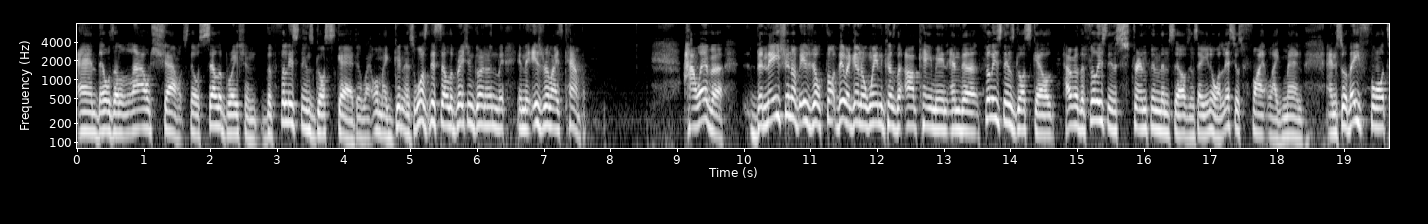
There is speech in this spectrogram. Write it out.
and there was a loud shout. There was celebration. The Philistines got scared. They were like, oh my goodness, what's this celebration going on in the, in the Israelites' camp? However, the nation of Israel thought they were going to win because the ark came in and the Philistines got scared. However, the Philistines strengthened themselves and said, you know what, let's just fight like men. And so they fought,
